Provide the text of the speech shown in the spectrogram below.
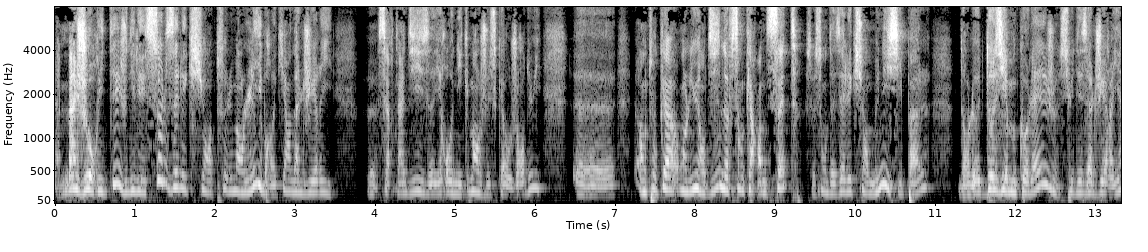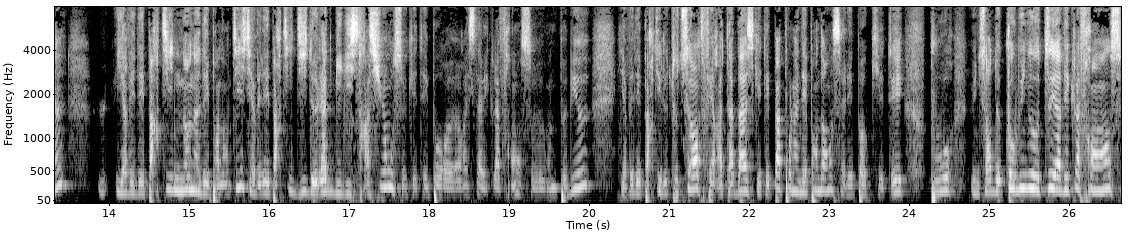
la majorité, je dis les seules élections absolument libres qu'il y a en Algérie euh, certains disent ironiquement jusqu'à aujourd'hui, euh, en tout cas ont lieu en 1947. Ce sont des élections municipales dans le deuxième collège, celui des Algériens il y avait des partis non indépendantistes, il y avait des partis dits de l'administration, ceux qui étaient pour euh, rester avec la France, euh, on ne peut mieux. Il y avait des partis de toutes sortes, Ferrat Abbas, qui n'était pas pour l'indépendance à l'époque, qui était pour une sorte de communauté avec la France,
